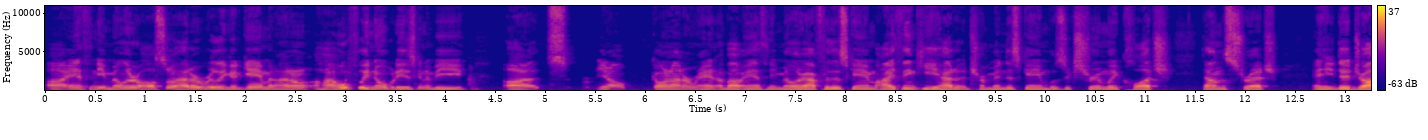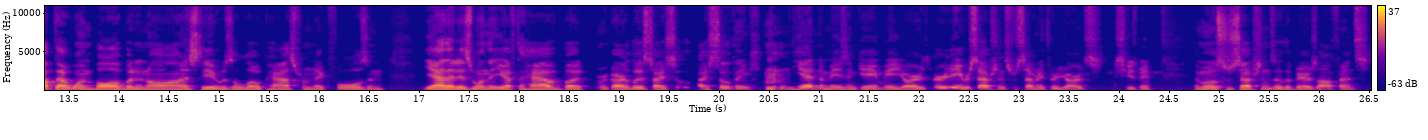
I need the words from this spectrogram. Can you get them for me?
Uh, Anthony Miller also had a really good game, and I don't. Hopefully, nobody is going to be, uh, you know, going on a rant about Anthony Miller after this game. I think he had a tremendous game. Was extremely clutch down the stretch, and he did drop that one ball. But in all honesty, it was a low pass from Nick Foles, and yeah, that is one that you have to have. But regardless, I, I still think he had an amazing game. Eight yards or eight receptions for 73 yards. Excuse me, the most receptions of the Bears offense.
